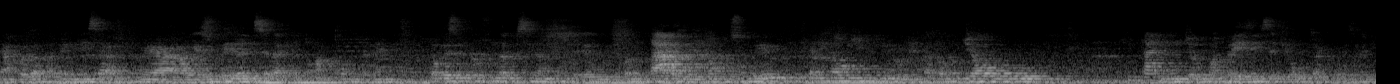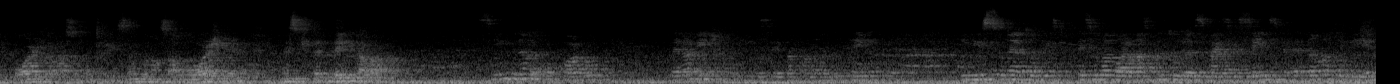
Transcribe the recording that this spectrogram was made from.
A coisa, a tendência é a, exuberância da vida tomar conta, né? Ele profunda a piscina? O fantasma, de algo sombrio, fica ali algo divino, gente está falando de algo que está ali, de alguma presença de outra coisa né, que foge da nossa compreensão, da nossa lógica, mas que também está lá. Sim, não, eu concordo plenamente com o que você está falando. Tem início, né? Estou pensando agora nas pinturas mais recentes, até no ateliê,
